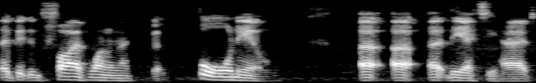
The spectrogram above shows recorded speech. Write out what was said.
they beat them five one on aggregate, four 0 uh, uh, at the Etihad.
